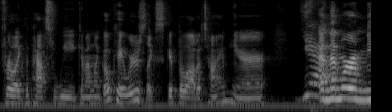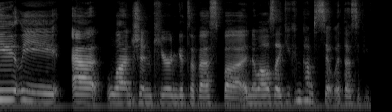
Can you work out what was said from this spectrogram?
for like the past week, and I'm like, okay, we're just like skipped a lot of time here. Yeah. And then we're immediately at lunch, and Kiran gets a Vespa, and Noelle's like, "You can come sit with us if you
